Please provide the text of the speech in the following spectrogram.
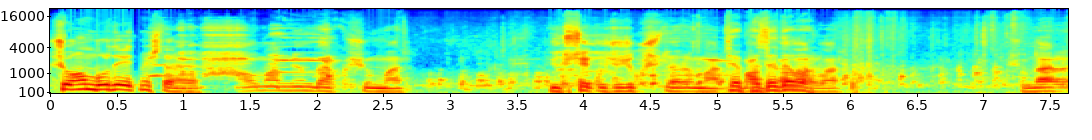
Şu an burada 70 tane var. Alman Nürnberg kuşum var. Yüksek uçucu kuşlarım var. Tepede de Baskalar var. Şunlar e,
